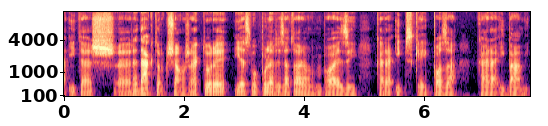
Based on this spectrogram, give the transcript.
i też e, redaktor książek, który jest popularyzatorem poezji karaibskiej poza Karaibami.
